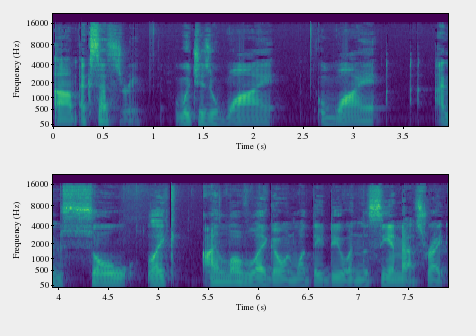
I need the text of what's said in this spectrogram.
um, accessory, which is why, why I'm so, like, I love Lego and what they do and the CMF, right?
